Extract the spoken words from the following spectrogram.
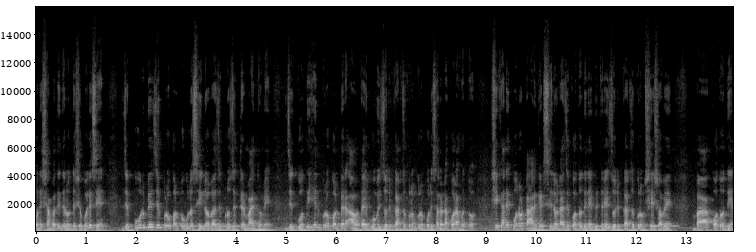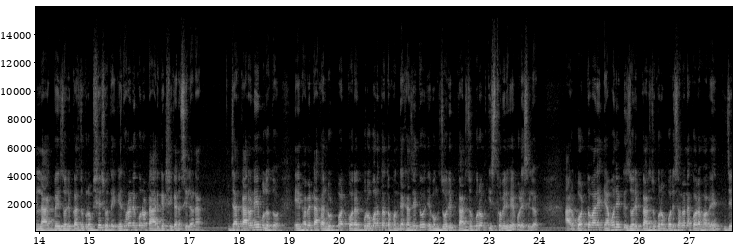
উনি সাংবাদিকদের উদ্দেশ্যে বলেছেন যে পূর্বে যে প্রকল্পগুলো ছিল বা যে প্রজেক্টের মাধ্যমে যে গতিহীন প্রকল্পের আওতায় ভূমি জরিপ কার্যক্রমগুলো পরিচালনা করা হতো, সেখানে কোনো টার্গেট ছিল না যে কত দিনের ভিতরে জরিপ কার্যক্রম শেষ হবে বা কত দিন লাগবে জরিপ কার্যক্রম শেষ হতে, এ ধরনের কোনো টার্গেট সেখানে ছিল না। যার কারণে মূলত এইভাবে টাকা লুটপাট করার প্রবণতা তখন দেখা যেত এবং জরিপ কার্যক্রম স্থবির হয়ে পড়েছিল। আর বর্তমানে এমন একটি জরিপ কার্যক্রম পরিচালনা করা হবে, যে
